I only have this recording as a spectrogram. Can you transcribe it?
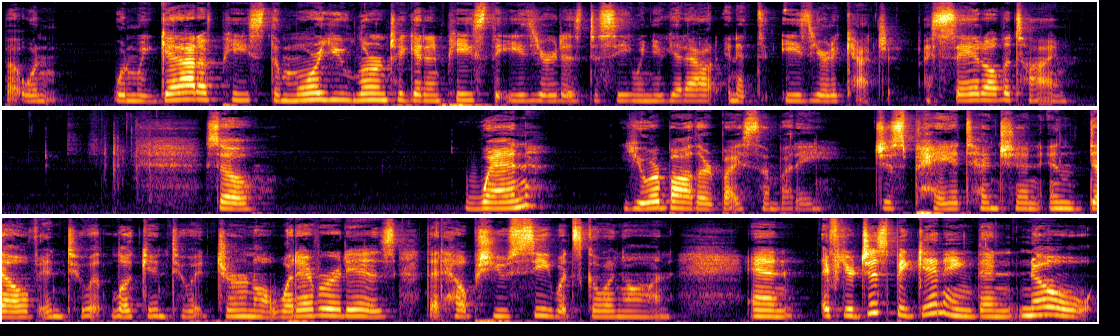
but when when we get out of peace, the more you learn to get in peace, the easier it is to see when you get out, and it's easier to catch it. I say it all the time. So, when you are bothered by somebody, just pay attention and delve into it, look into it, journal, whatever it is that helps you see what's going on. And if you're just beginning, then no,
